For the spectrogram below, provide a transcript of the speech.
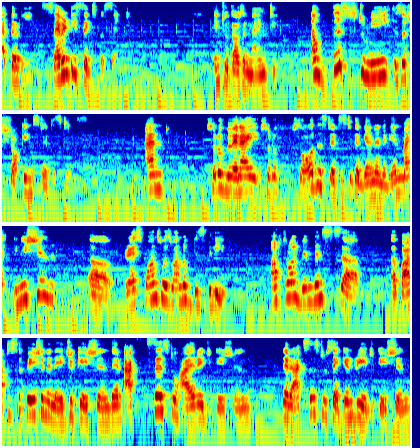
at 30, 76% in 2019. Now, this to me is a shocking statistics. And sort of when I sort of saw the statistic again and again, my initial uh, response was one of disbelief. After all, women's uh, uh, participation in education, their access to higher education, their access to secondary education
